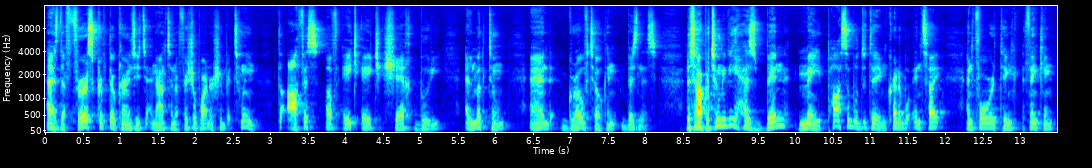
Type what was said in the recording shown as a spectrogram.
as the first cryptocurrency to announce an official partnership between the office of HH Sheikh Budi Al Maktoum and Grove Token Business. This opportunity has been made possible due to the incredible insight and forward think- thinking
